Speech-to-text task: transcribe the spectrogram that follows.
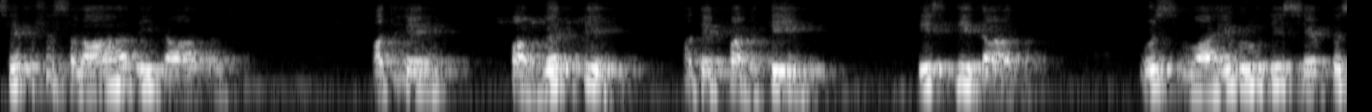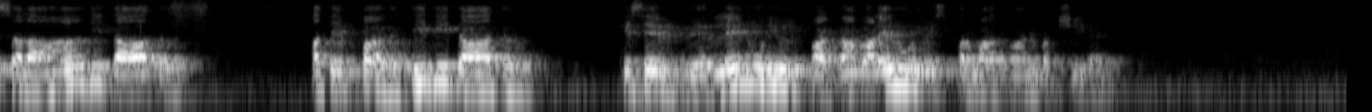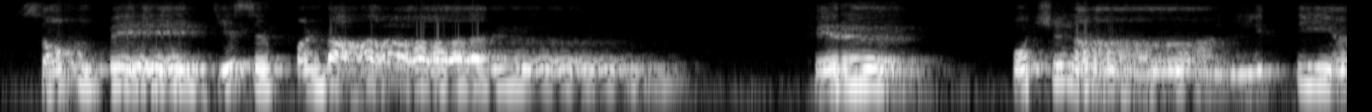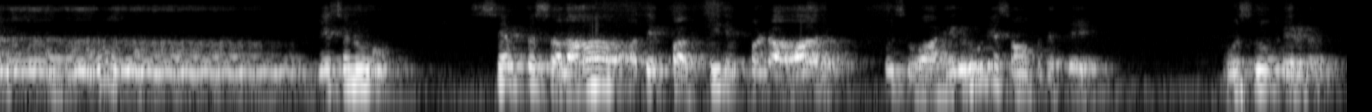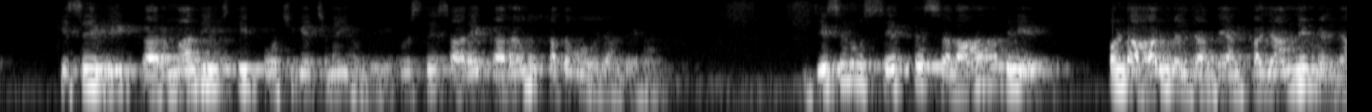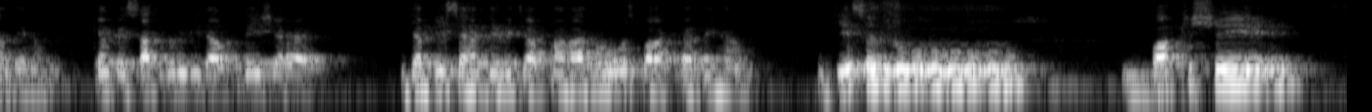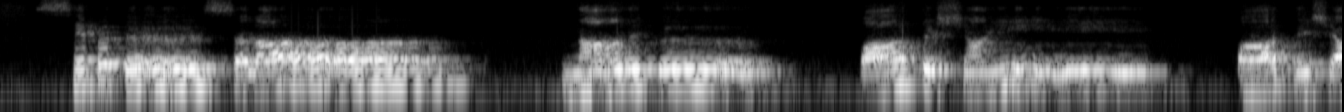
ਸਿਫਤ ਸਲਾਹ ਦੀ ਦਾਤ ਅਤੇ ਭਗਤ ਅਤੇ ਭਗਤੀ ਇਸ ਦੀ ਦਾਤ। ਉਸ ਵਾਹਿਗੁਰੂ ਦੀ ਸਿਫਤ ਸਲਾਹ ਦੀ ਦਾਤ ਅਤੇ ਭਗਤੀ ਦੀ ਦਾਤ ਕਿਸੇ ਵਿਰਲੇ ਨੂੰ ਹੀ, ਭਾਗਾਂ ਵਾਲੇ ਨੂੰ ਹੀ ਇਸ ਪਰਮਾਤਮਾ ਨੇ ਬਖਸ਼ੀ ਹੈ। ਸੌਂਪੇ ਜਿਸ ਪੰਡਾਰ ਫਿਰ ਪੁੱਛਣਾ ਲਿੱਤੀਆਂ ਜਿਸ ਨੂੰ ਸਿਫਤ ਸਲਾਹ ਅਤੇ ਭਗਤੀ ਦੇ ਭੰਡਾਰ ਉਸ ਵਾਹਿਗੁਰੂ ਨੇ ਸੌਂਪ ਦਿੱਤੇ। ਉਸ ਨੂੰ ਫਿਰ ਕਿਸੇ ਵੀ ਕਰਮਾਂ ਦੀ ਉਸ ਦੀ ਪੁੱਛ ਨਹੀਂ ਹੁੰਦੀ। ਉਸ ਦੇ ਸਾਰੇ ਕਰਮ ਖਤਮ ਹੋ ਜਾਂਦੇ ਹਨ। ਜਿਸ ਨੂੰ ਸਿਫਤ ਸਲਾਹ ਦੇ ਭੰਡਾਰ ਮਿਲ ਜਾਂਦੇ ਹਨ, ਖਜ਼ਾਨੇ ਮਿਲ ਜਾਂਦੇ ਹਨ, ਕਿਉਂਕਿ ਸਤਿਗੁਰੂ ਜੀ ਦਾ ਉਪਦੇਸ਼ ਹੈ, ਜਪਜੀ ਸਾਹਿਬ ਦੇ ਵਿੱਚ ਆਪਾਂ ਹਰ ਰੋਜ਼ ਪਾਠ ਕਰਦੇ ਹਾਂ ਜਿਸ ਨੂੰ ਬਖਸ਼ੇ ਸਿਫਤ ਸਲਾਹ ਨਾਨਕ ਪਾਤਸ਼ਾਹੀ, ਪਾਤਸ਼ਾਹ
